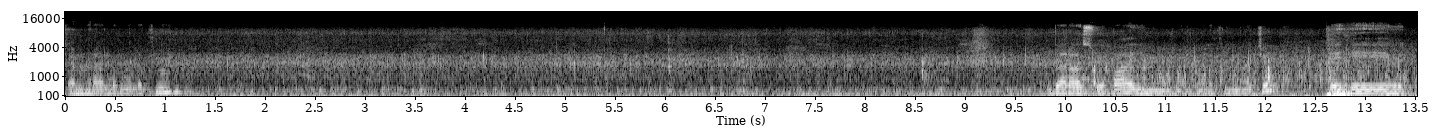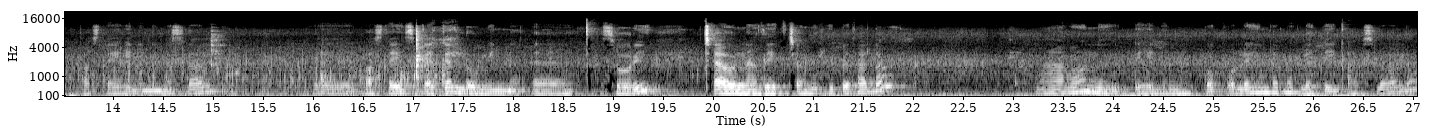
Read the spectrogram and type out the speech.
ጨምራለሁ ማለት ነው። በራሱ ውሃ ይሟሟል ማለት ነው ማጂው። ይሄ ፓስታ ይሄንን ይመስላል። ፓስታዬን ስቀቅል ሎሚን ሶሪ ጨውና ዘይት ጨምሬበታለሁ። አሁን ይሄንን በቆሎ ይሄን ደግሞ ሁለት ደቂቃ አብስለዋለሁ።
